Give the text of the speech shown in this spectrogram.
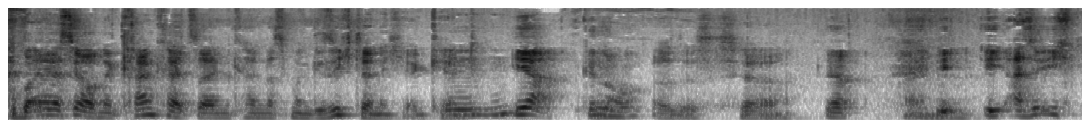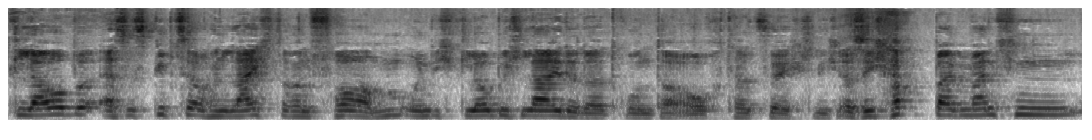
Wobei das ja auch eine Krankheit sein kann, dass man Gesichter nicht erkennt. Ja, genau. Also das ist ja. Ja. Ich- Also ich glaube, also es gibt es ja auch in leichteren Formen und ich glaube, ich leide darunter auch tatsächlich. Also ich habe bei manchen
